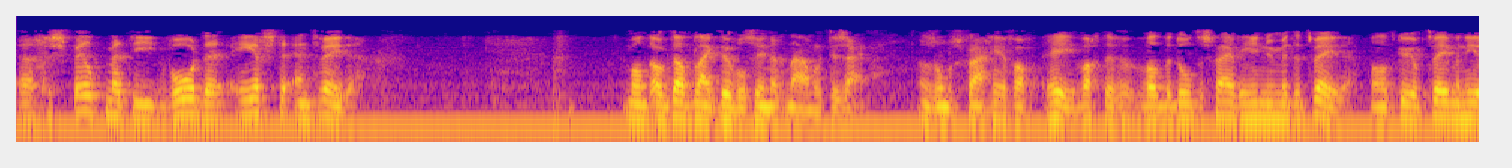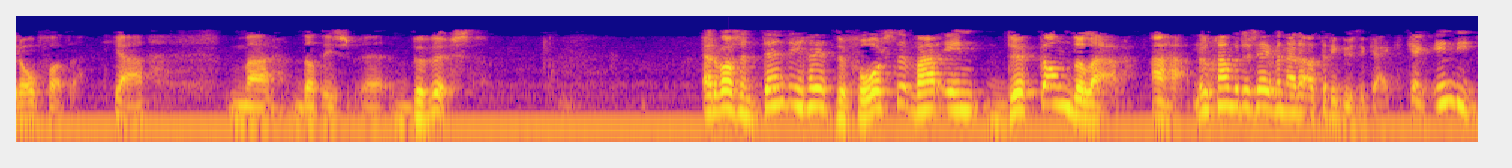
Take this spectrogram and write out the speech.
gespeeld met die woorden eerste en tweede. Want ook dat blijkt dubbelzinnig namelijk te zijn. En soms vraag je even af, hé, hey, wacht even, wat bedoelt de schrijver hier nu met de tweede? Want dat kun je op twee manieren opvatten. Ja, maar dat is uh, bewust. Er was een tent ingericht, de voorste, waarin de kandelaar. Aha, nu gaan we dus even naar de attributen kijken. Kijk, in die,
